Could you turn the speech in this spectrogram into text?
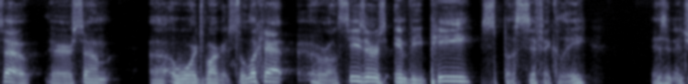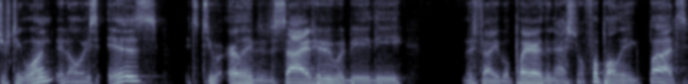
So there are some uh, awards markets to look at over on Caesars. MVP specifically is an interesting one. It always is. It's too early to decide who would be the most valuable player in the National Football League, but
